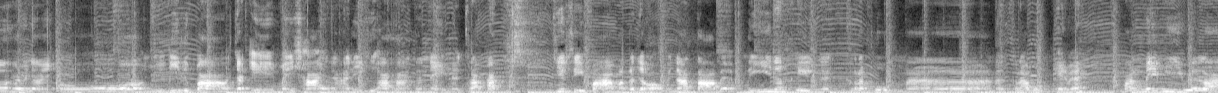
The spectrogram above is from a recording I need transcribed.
อหายไปไหนอ๋ออยู่นี่หรือเปล่าจะเอไม่ใช่นะ อันนี้คืออาหารนั่นเองนะครับอะชิปสีฟ้ามันก็จะออกเป็นหน้าตาแบบนี้นั่นเองนะครับผมมานะครับผมเห็นไหมมันไม่มีเวลา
